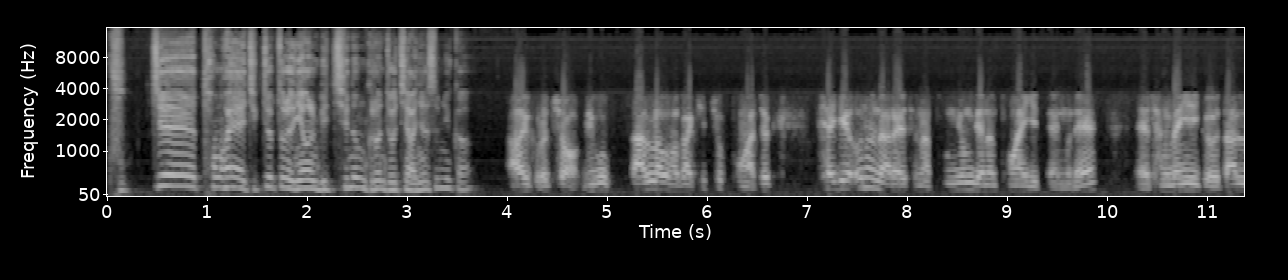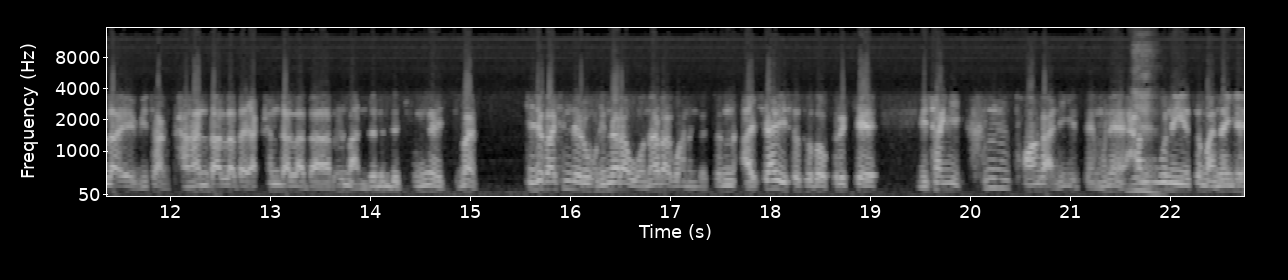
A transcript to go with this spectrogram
국제 통화에 직접적으로 영향을 미치는 그런 조치 아니었습니까? 아, 그렇죠. 미국 달러화가 기축 통화, 즉 세계 어느 나라에서나 통용되는 통화이기 때문에 에, 상당히 그 달러의 위상, 강한 달러다, 약한 달러다를 만드는 데 중요했지만 지적하신 대로 우리나라 원화라고 하는 것은 아시아에 있어서도 그렇게 위상이 큰 통화가 아니기 때문에 한국은행에서 만약에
